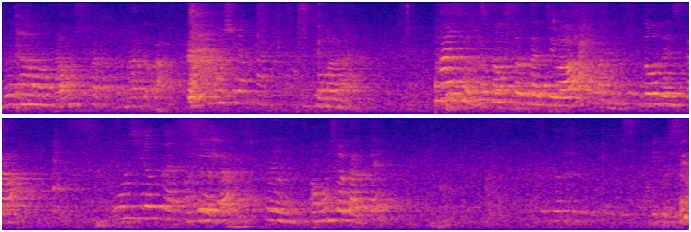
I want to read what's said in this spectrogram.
どんな思った面白かったかなとか面白かった思わないはいそっちの人たちはどうですか面白かった面白かったう。ん面白かったびっくりしたびっくりしたお隣の人は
